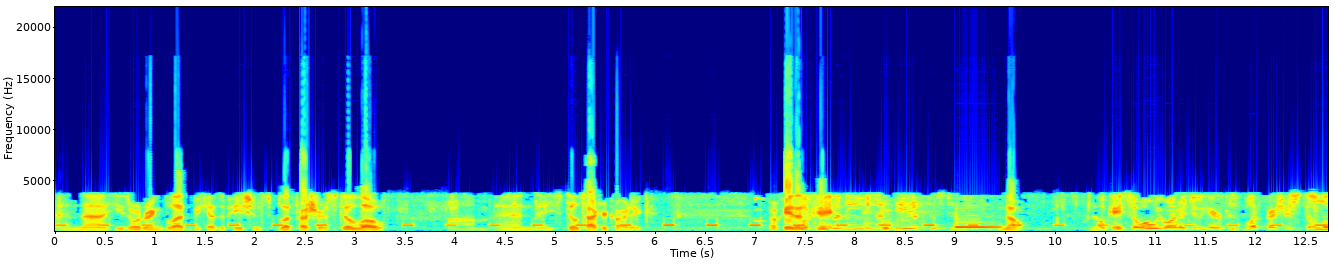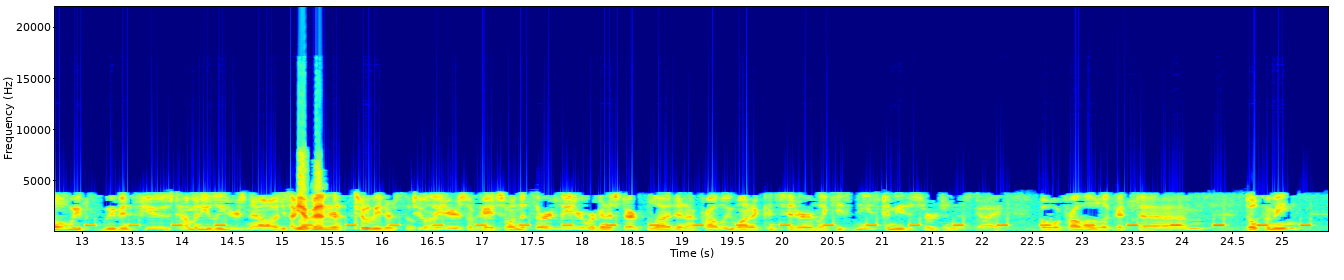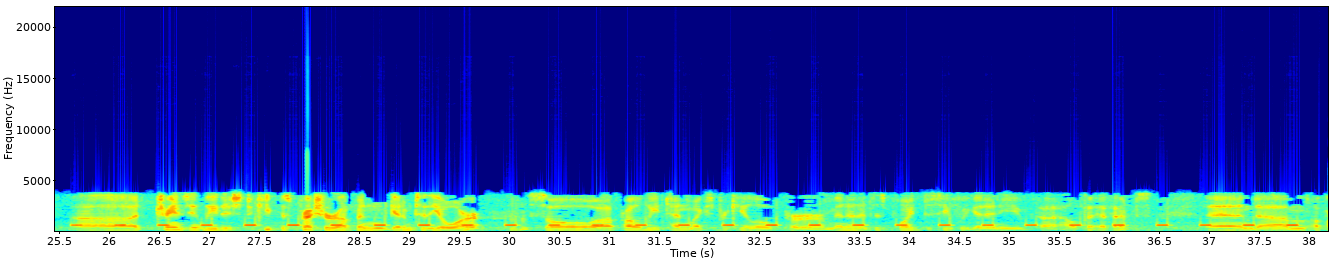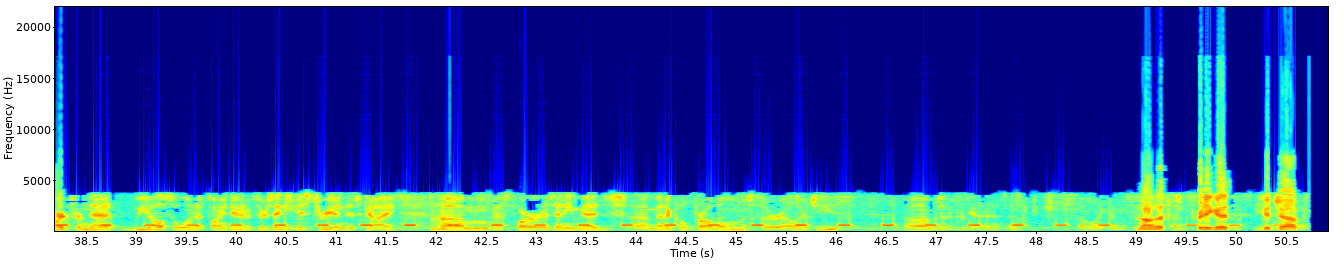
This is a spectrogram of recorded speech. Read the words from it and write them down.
and uh, he's ordering blood because the patient's blood pressure is still low, um, and he's still tachycardic. Okay, that's Okay. No. No. okay, so what we want to do here, if his blood pressure is still low, we've we've infused how many liters now? A second given liter? two liters so Two far. liters? Okay, so on the third liter, we're going to start blood, and I probably want to consider, like, he needs to meet a surgeon, this guy, but we'll probably look at um, dopamine uh, transiently to, to keep his pressure up and get him to the OR. Mhm. So uh, probably 10 mics per kilo per minute at this point to see if we get any uh, alpha effects. And um, apart from that, we also want to find out if there's any history on this guy, Mhm. um, as far as any meds, uh, medical problems or allergies. Um, did I forget anything? I'm like, I'm. No, that's I'm- pretty good. I'm Good job.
